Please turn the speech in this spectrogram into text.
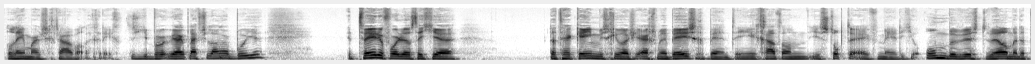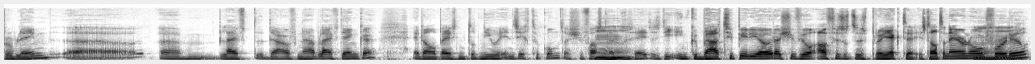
alleen maar zich daarop hadden gericht. Dus je werk blijft je langer boeien. Het tweede voordeel is dat je, dat herken je misschien wel als je ergens mee bezig bent en je gaat dan, je stopt er even mee, dat je onbewust wel met het probleem eh, ehm, blijft, daarover na blijft denken en dan opeens tot nieuwe inzichten komt als je vast Mhm. hebt gezeten. Dus die incubatieperiode, als je veel afwisselt tussen projecten, is dat een enorm Mhm. voordeel.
